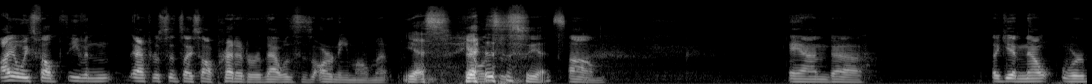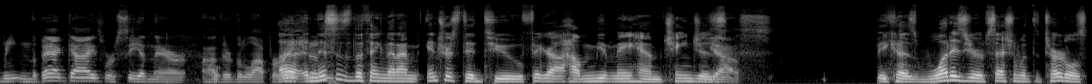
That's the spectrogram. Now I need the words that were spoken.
I always felt, even after since I saw Predator, that was his Arnie moment. Yes. That Yes. was his- yes. Um, and uh, again, now we're meeting the bad guys. We're seeing their uh, their little Uh, operation. and this is the thing that I'm interested to figure out how Mutant Mayhem changes yes, because what is your obsession with the turtles?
